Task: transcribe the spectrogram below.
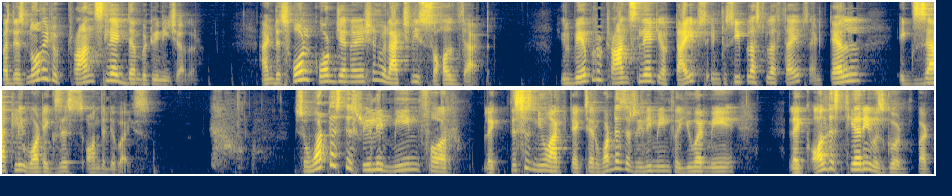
but there's no way to translate them between each other. And this whole code generation will actually solve that. You'll be able to translate your types into C++ types and tell exactly what exists on the device. So what does this really mean for, like, this is new architecture. What does it really mean for you and me? Like, all this theory was good, but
